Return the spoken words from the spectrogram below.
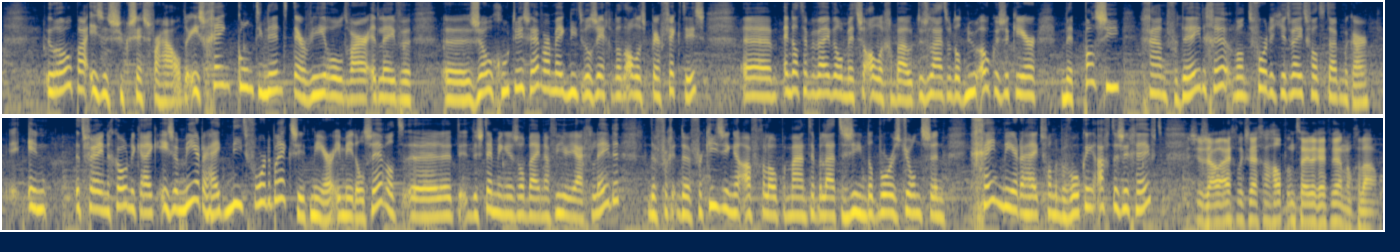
Europa is een succesverhaal. Er is geen continent ter wereld waar het leven uh, zo goed is. Hè, waarmee ik niet wil zeggen dat alles perfect is. Uh, en dat hebben wij wel met z'n allen gebouwd. Dus laten we dat nu ook eens een keer met passie gaan verdedigen. Want voordat je het weet valt het uit elkaar. In het Verenigd Koninkrijk is een meerderheid niet voor de brexit meer inmiddels. Hè? Want uh, de stemming is al bijna vier jaar geleden. De, ver de, verkiezingen afgelopen maand hebben laten zien dat Boris Johnson geen meerderheid van de bevolking achter zich heeft. Dus je zou eigenlijk zeggen, had een tweede referendum gedaan?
